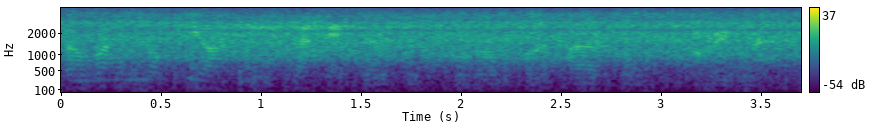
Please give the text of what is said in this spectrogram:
tälle laukalle. Tässä on vähän Nokia käsitelty, kun on tuo pääkonttorille.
